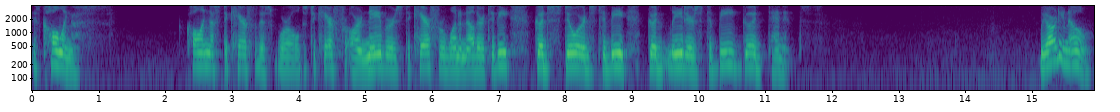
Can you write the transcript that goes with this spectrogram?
is calling us calling us to care for this world, to care for our neighbors, to care for one another, to be good stewards, to be good leaders, to be good tenants. We already know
